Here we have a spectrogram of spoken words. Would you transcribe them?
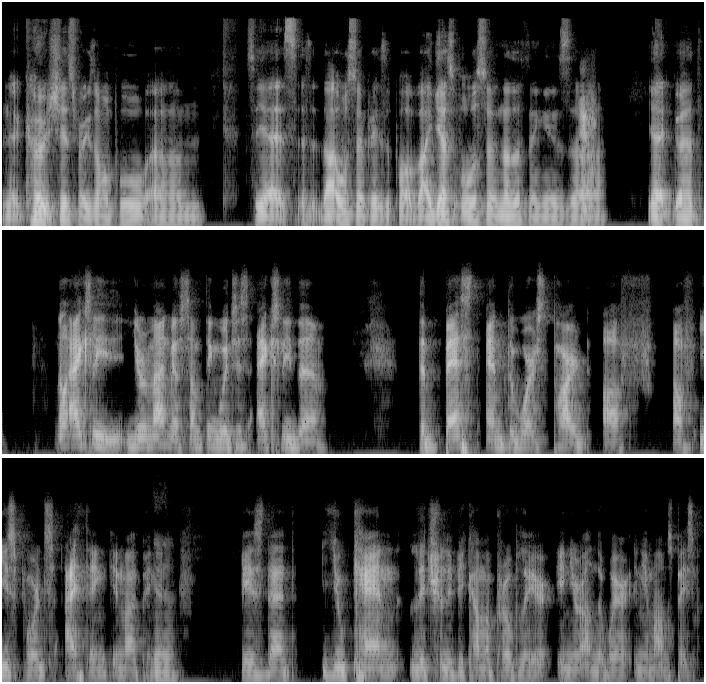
you know coaches, for example. Um, so yeah, it's, it's, that also plays a part. But I guess also another thing is, uh, yeah, go ahead. No, actually, you remind me of something which is actually the the best and the worst part of of esports. I think, in my opinion, yeah. is that you can literally become a pro player in your underwear in your mom's basement.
